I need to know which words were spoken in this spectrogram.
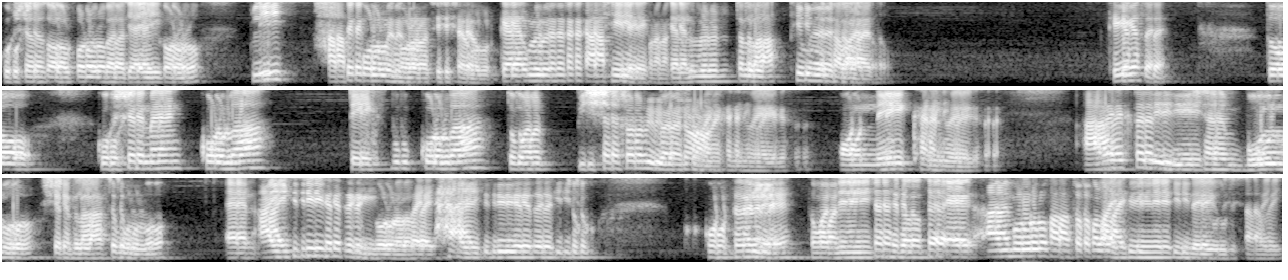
কোশ্চেন সলভ করো বা যাই করো প্লিজ হাতে কলমে করার চেষ্টা করো। ক্যালকুলেটরটা কাছেই রেখো না ক্যালকুলেটরটা লাথি মেরে ফেলায় দাও। ঠিক আছে? তো কোশ্চেন ব্যাংক করবা টেক্সট বুক করবা, তোমার বিশ্বাস করো প্রিপারেশন অনেকখানি হয়ে গেছে। অনেকখানি হয়ে গেছে। আর একটা যে জিনিস আমি বলব, সেটা লাস্টে বলব। এন্ড আইসিটির ক্ষেত্রে কি করবে ভাই? আইসিটির ক্ষেত্রে কিছু করতে হলে তোমার যে জিনিসটা, সেটা হচ্ছে, আমি বলব ফার্স্ট অফ অল আইসিটি নিয়ে চিন্তাই করিস না ভাই।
